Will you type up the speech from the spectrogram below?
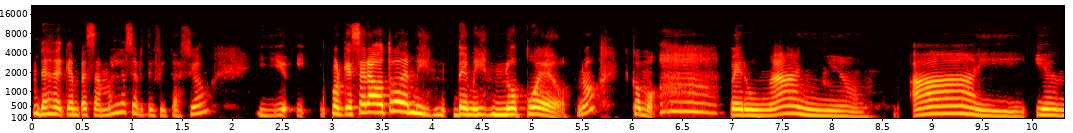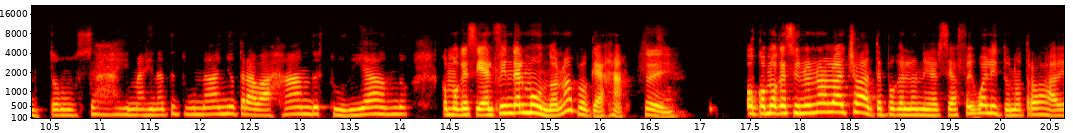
desde que empezamos la certificación, y, porque ese era otro de mis, de mis no puedo, ¿no? Como, ¡ah! pero un año, ay, y entonces, imagínate tú un año trabajando, estudiando, como que sea el fin del mundo, ¿no? Porque, ajá. Sí o como que si uno no lo ha hecho antes, porque en la universidad fue igual y tú no trabajabas y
